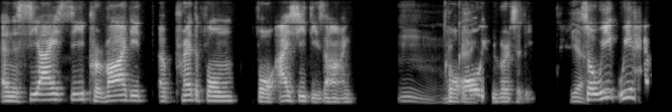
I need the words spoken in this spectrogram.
and the CIC provided a platform for IC design Mm, for all university. Yeah. So we we have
